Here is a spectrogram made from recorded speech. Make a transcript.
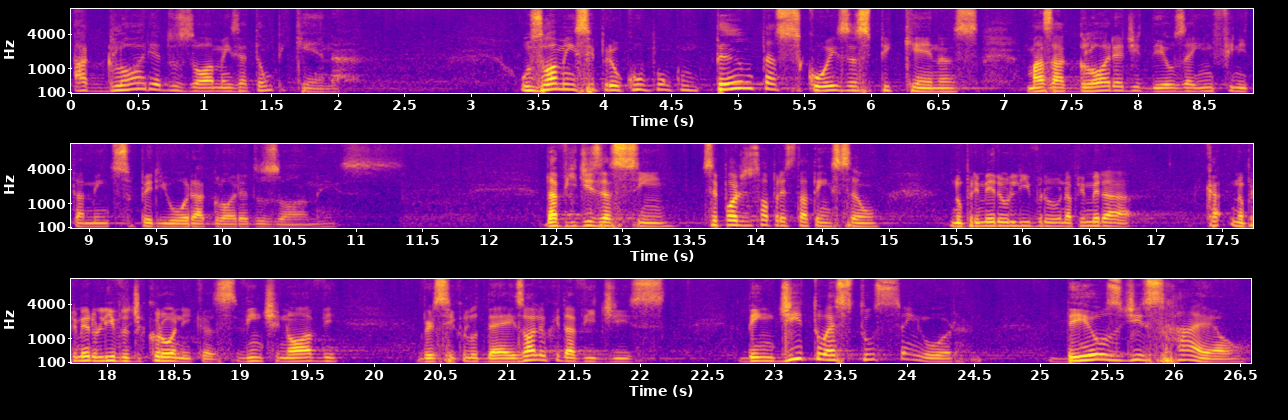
a glória dos homens é tão pequena os homens se preocupam com tantas coisas pequenas, mas a glória de Deus é infinitamente superior à glória dos homens. Davi diz assim, você pode só prestar atenção no primeiro livro, na primeira, no primeiro livro de Crônicas, 29, versículo 10. Olha o que Davi diz: Bendito és tu, Senhor, Deus de Israel,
